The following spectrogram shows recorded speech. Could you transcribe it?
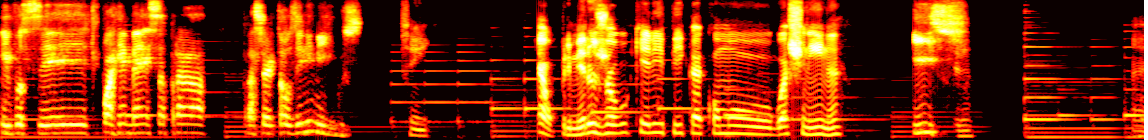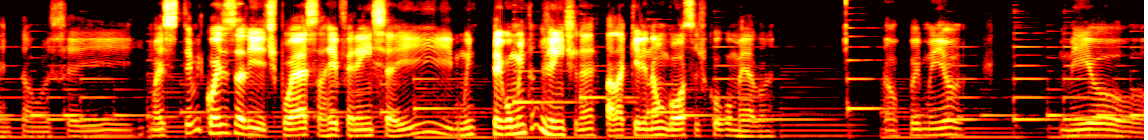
e você tipo arremessa para acertar os inimigos. Sim. É o primeiro jogo que ele fica como guaxinim, né? Isso. É, então, esse aí. Mas teve coisas ali, tipo essa referência aí, muito... pegou muita gente, né? Falar que ele não gosta de cogumelo, né? Então foi meio. meio.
